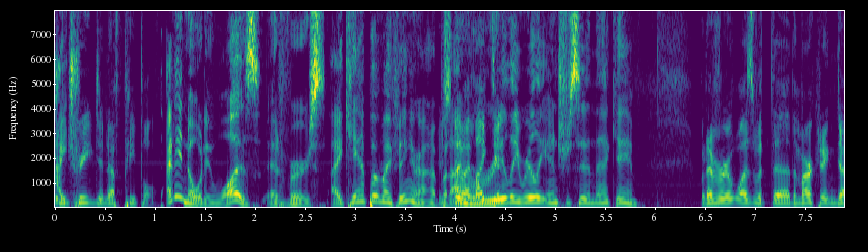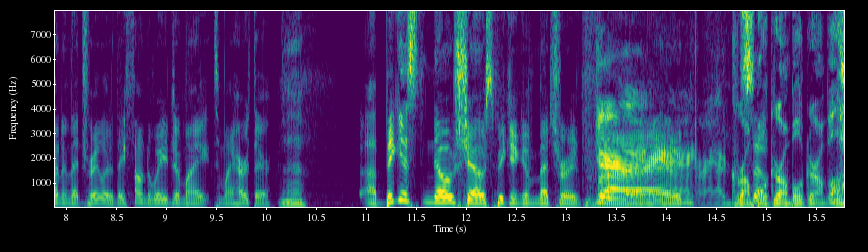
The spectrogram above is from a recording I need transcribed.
I- intrigued enough people. I didn't know what it was at first. I can't put my finger on it, but I I'm liked it. really, really interested in that game. Whatever it was with the, the marketing done in that trailer, they found a way to my to my heart there. Yeah. Uh, biggest no show. Speaking of Metroid Prime, Grumble, So- grumble, grumble.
